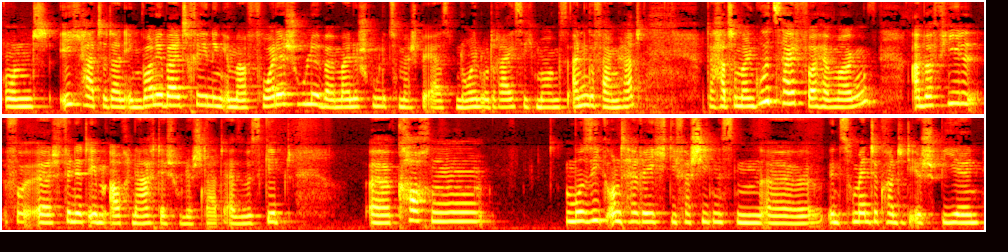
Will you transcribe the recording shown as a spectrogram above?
Und ich hatte dann eben Volleyballtraining immer vor der Schule, weil meine Schule zum Beispiel erst 9.30 Uhr morgens angefangen hat. Da hatte man gut Zeit vorher morgens, aber viel äh, findet eben auch nach der Schule statt. Also es gibt äh, Kochen, Musikunterricht, die verschiedensten äh, Instrumente konntet ihr spielen.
